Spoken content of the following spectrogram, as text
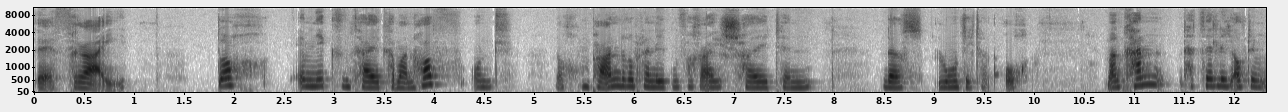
äh, frei. Doch im nächsten Teil kann man Hoff und noch ein paar andere Planeten freischalten. Das lohnt sich dann auch. Man kann tatsächlich auf dem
